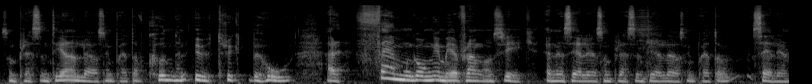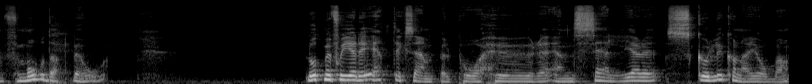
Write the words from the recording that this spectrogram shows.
som presenterar en lösning på ett av kunden uttryckt behov är fem gånger mer framgångsrik än en säljare som presenterar en lösning på ett av säljaren förmodat behov. Låt mig få ge dig ett exempel på hur en säljare skulle kunna jobba.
